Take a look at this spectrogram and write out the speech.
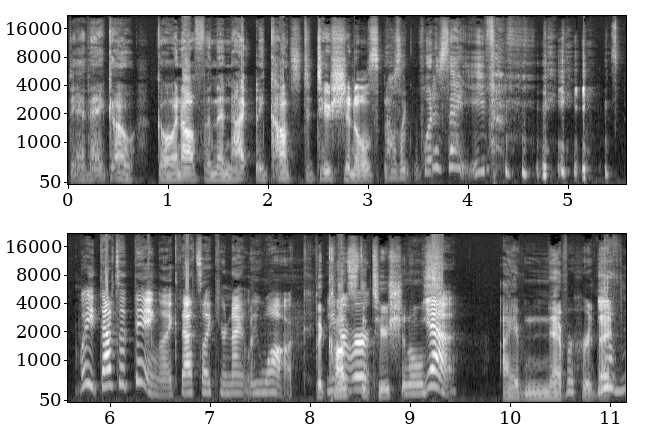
there they go, going off in the nightly constitutionals, and I was like, what does that even mean? Wait, that's a thing. Like that's like your nightly walk. The You never- Yeah. I have never heard that You've in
